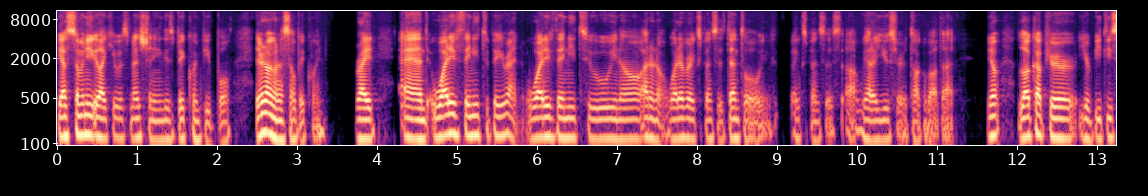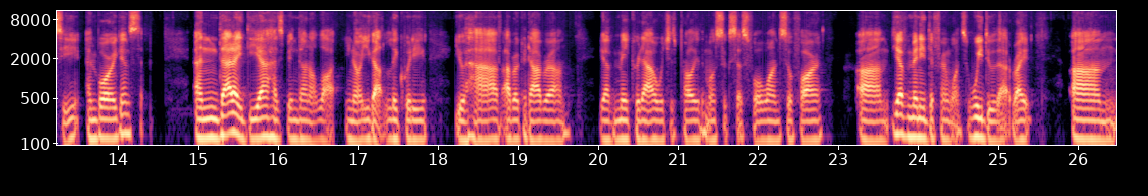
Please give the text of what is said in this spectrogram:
You have so many, like he was mentioning, these Bitcoin people, they're not going to sell Bitcoin, right? And what if they need to pay rent? What if they need to, you know, I don't know, whatever expenses, dental expenses. Uh, we had a user talk about that. You know, lock up your your BTC and borrow against it. And that idea has been done a lot. You know, you got Liquity, you have Abracadabra, you have MakerDAO, which is probably the most successful one so far. Um, you have many different ones. We do that, right? Um,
